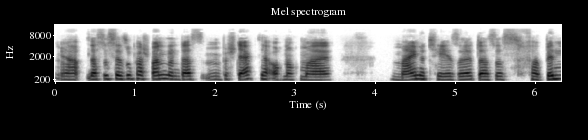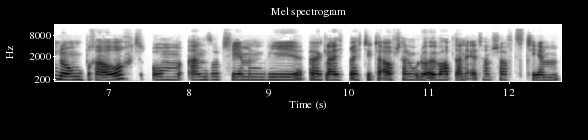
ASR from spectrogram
Ja, das ist ja super spannend und das bestärkt ja auch nochmal meine These, dass es Verbindung braucht, um an so Themen wie äh, gleichberechtigte Aufteilung oder überhaupt an Elternschaftsthemen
